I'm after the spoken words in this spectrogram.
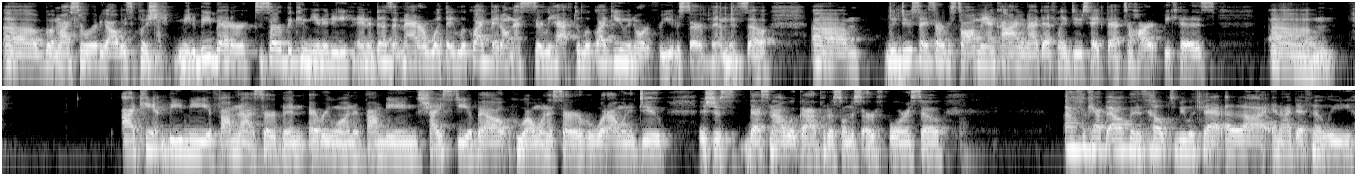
Uh, but my sorority always pushed me to be better, to serve the community. And it doesn't matter what they look like. They don't necessarily have to look like you in order for you to serve them. And so um, we do say service to all mankind. And I definitely do take that to heart because um, I can't be me if I'm not serving everyone, if I'm being shisty about who I want to serve or what I want to do. It's just that's not what God put us on this earth for. And so Alpha Kappa Alpha has helped me with that a lot. And I definitely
